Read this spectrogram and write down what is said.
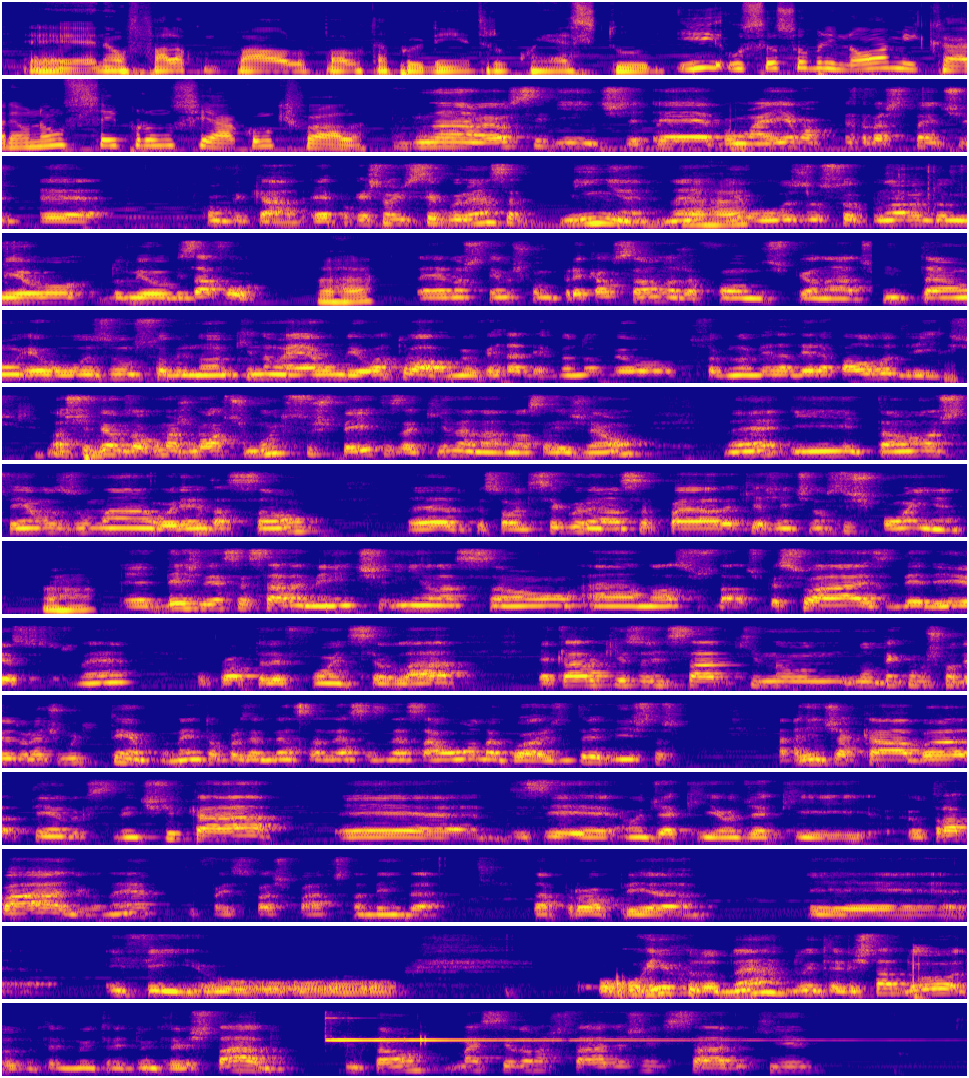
É, não, fala com o Paulo, Paulo tá por dentro, conhece tudo. E o seu sobrenome, cara, eu não sei pronunciar, como que fala? Não, é o seguinte, é, bom, aí é uma coisa bastante é, complicada. É por questão de segurança minha, né? Uhum. Eu uso o sobrenome do meu, do meu bisavô. Uhum. É, nós temos como precaução, nós já fomos espionados. Então eu uso um sobrenome que não é o meu atual, o meu verdadeiro. O meu sobrenome verdadeiro é Paulo Rodrigues. Nós tivemos algumas mortes muito suspeitas aqui na, na nossa região, né? E então nós temos uma orientação é, do pessoal de segurança para que a gente não se exponha uhum. é, desnecessariamente em relação a nossos dados pessoais, endereços, né? O próprio telefone celular. É claro que isso a gente sabe que não, não tem como esconder durante muito tempo, né? Então, por exemplo, nessa, nessa, nessa onda agora de entrevistas, a gente acaba tendo que se identificar, é, dizer onde é que onde é que eu trabalho, né? Porque faz faz parte também da, da própria, é, enfim, o, o, o, currículo, né? Do entrevistador, do, do, do, entrevistado. Então, mais cedo ou mais tarde, a gente sabe que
